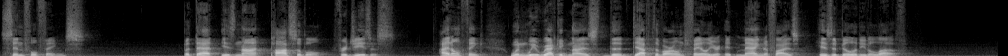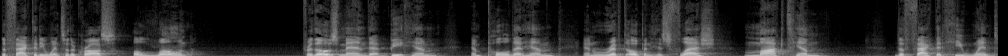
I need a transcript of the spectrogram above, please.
sinful things. But that is not possible for Jesus. I don't think when we recognize the depth of our own failure, it magnifies his ability to love. The fact that he went to the cross alone for those men that beat him and pulled at him and ripped open his flesh, mocked him, the fact that he went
